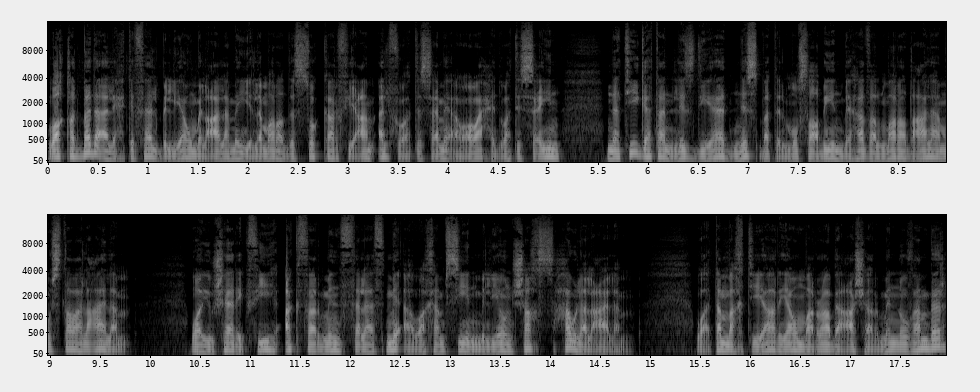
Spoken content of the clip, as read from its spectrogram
وقد بدأ الاحتفال باليوم العالمي لمرض السكر في عام 1991 نتيجة لازدياد نسبة المصابين بهذا المرض على مستوى العالم، ويشارك فيه أكثر من 350 مليون شخص حول العالم. وتم اختيار يوم الرابع عشر من نوفمبر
